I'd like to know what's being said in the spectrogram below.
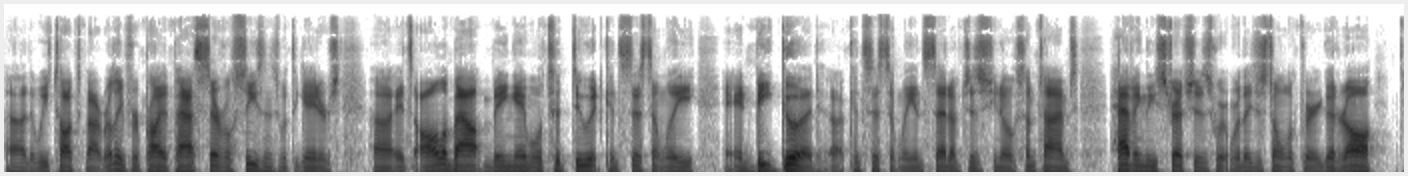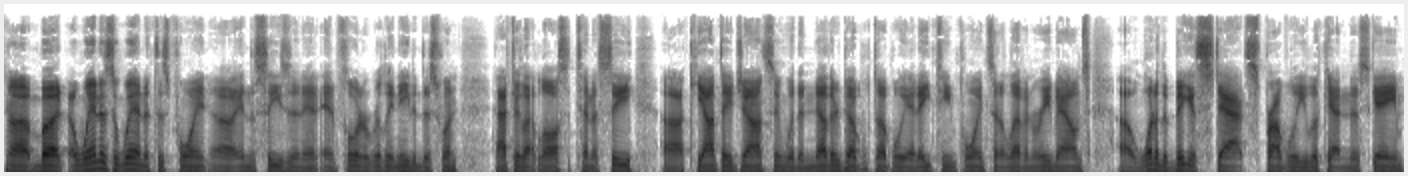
uh, that we've talked about really for probably the past several seasons with the Gators. Uh, it's all about being able to do it consistently and be good uh, consistently instead of just you know sometimes having these stretches where, where they just don't look very good at all. Uh, but a win is a win at this point uh, in the season, and, and, Florida really needed this one after that loss at Tennessee. Uh, Keyontae Johnson with another double double. He had 18 points and 11 rebounds. Uh, one of the biggest stats probably you look at in this game.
